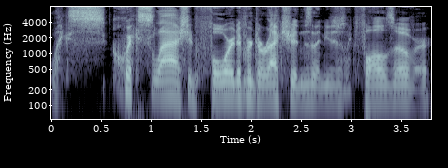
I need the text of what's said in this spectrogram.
like quick slash in four different directions, and then he just like falls over.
